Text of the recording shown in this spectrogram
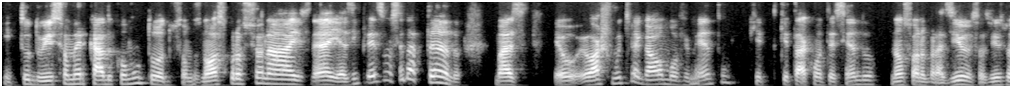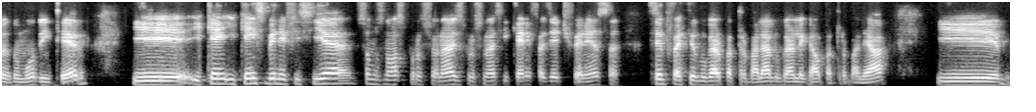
em tudo isso é o mercado como um todo, somos nós profissionais, né? E as empresas vão se adaptando, mas eu, eu acho muito legal o movimento que está acontecendo, não só no Brasil, nos Unidos, mas no mundo inteiro. E, e, quem, e quem se beneficia somos nós profissionais, os profissionais que querem fazer a diferença, sempre vai ter lugar para trabalhar, lugar legal para trabalhar. E,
